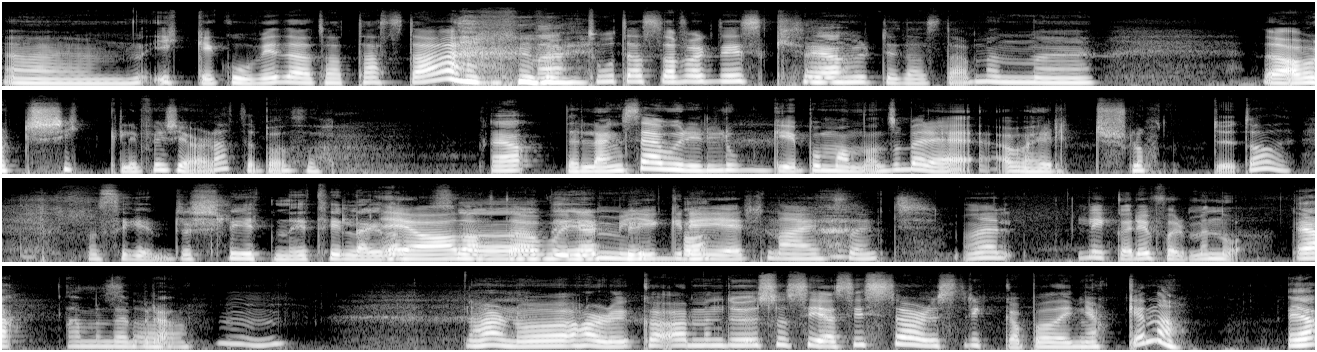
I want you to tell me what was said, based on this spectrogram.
Um, ikke covid, jeg har tatt tester. To tester, faktisk. Ja. Hurtigtester. Men uh, det har vært skikkelig forkjøla etterpå, altså. ja. Det er lenge siden jeg har vært ligget på mandag, så bare jeg var helt slått ut av det. Og sikkert sliten i tillegg, da. Ja, da, det har vært mye greier. Nei, sant. Men jeg liker reformen nå. Ja, ja, men det er så, bra. Mm. Har nå, har du, men du, så siden sist så har du strikka på den jakken, da. Ja,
